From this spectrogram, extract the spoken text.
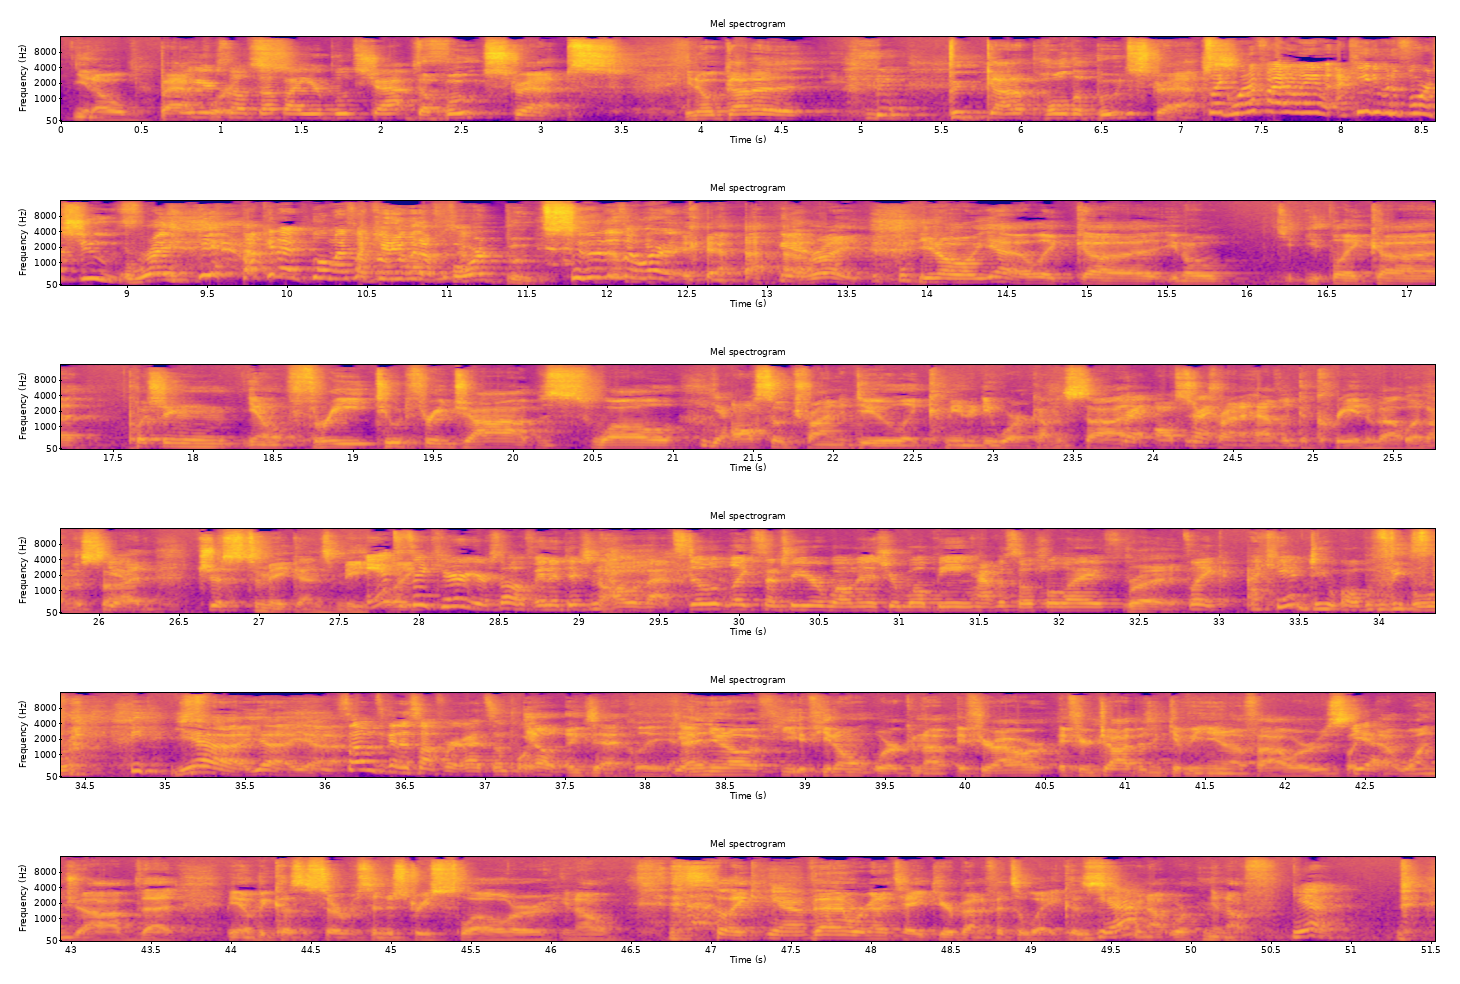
you know, Pull backwards. yourself up by your bootstraps. the bootstraps, you know, gotta, the, gotta pull the bootstraps. like, what if I don't even? I can't even afford shoes. right? How can I pull myself? I can't even afford boots. it doesn't work. Yeah. right. You know, yeah, like uh, you know, y- y- like uh, pushing you know three, two to three jobs while Yeah. also trying to do like community work on the side. Right, Also right. trying to have like a creative outlet on the side, Yeah. just to make ends meet. And like, to take care of yourself in addition to all of that. Still like center your wellness, your well being, have a social life. Right. It's like I can't do all of these things. yeah, yeah, yeah. Someone's gonna suffer at some point. Oh, exactly. And you know, if you if you don't work enough, if your hour, if your job isn't giving you enough hours, like Yeah. that one job that you know because the service industry's slow, or you know, like Yeah. Then we're gonna take your benefits away because Yeah. you're not working enough. Yeah.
